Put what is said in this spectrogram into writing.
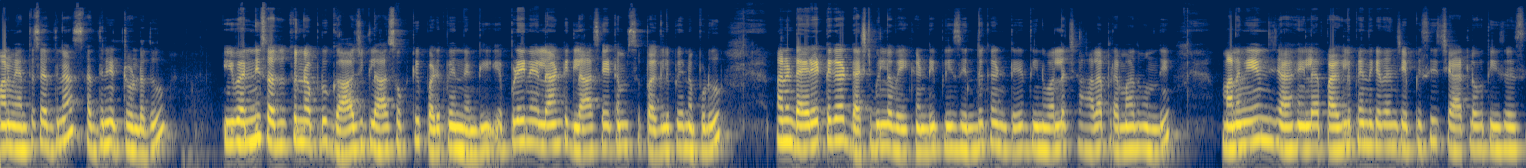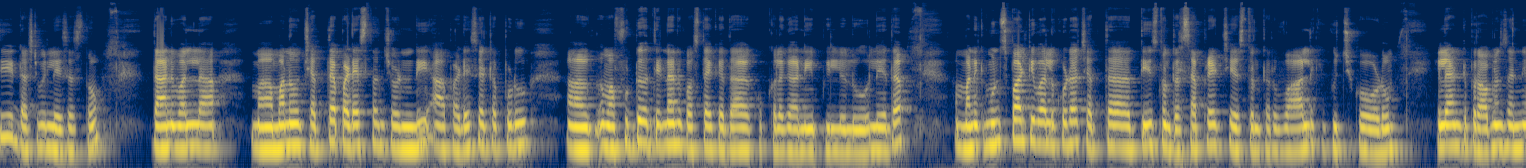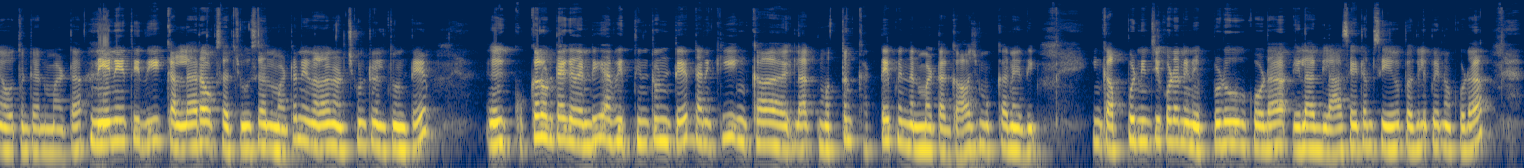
మనం ఎంత సర్దినా సర్దినట్టు ఉండదు. ఇవన్నీ చదువుతున్నప్పుడు గాజు గ్లాస్ ఒకటి పడిపోయిందండి. ఎప్పుడైనా ఇలాంటి గ్లాస్ ఐటమ్స్ పగిలిపోయినప్పుడు మనం డైరెక్ట్గా డస్ట్బిన్లో వేయకండి. ప్లీజ్ ఎందుకంటే దీనివల్ల చాలా ప్రమాదం ఉంది. మనం ఏం ఇలా పగిలిపోయింది కదా అని చెప్పేసి చాట్లోకి తీసేసి డస్ట్బిన్లో వేసేస్తాం. దానివల్ల మా మనం చెత్త పడేస్తాం చూడండి. ఆ పడేసేటప్పుడు మా ఫుడ్ తినడానికి వస్తాయి కదా కుక్కలు కానీ పిల్లులు లేదా మనకి మున్సిపాలిటీ వాళ్ళు కూడా చెత్త తీస్తుంటారు. సపరేట్ చేస్తుంటారు. వాళ్ళకి గుచ్చుకోవడం ఇలాంటి ప్రాబ్లమ్స్ అన్నీ అవుతుంటాయి అనమాట నేనైతే ఇది కల్లారా ఒకసారి చూసాను అనమాట నేను అలా నడుచుకుంటూ వెళ్తుంటే కుక్కలు ఉంటాయి కదండి అవి తింటుంటే దానికి ఇంకా ఇలా మొత్తం కట్ అయిపోయింది అనమాట గాజు ముక్క అనేది. ఇంకా అప్పటి నుంచి కూడా నేను ఎప్పుడూ కూడా ఇలా గ్లాస్ ఐటమ్స్ ఏవి పగిలిపోయినా కూడా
